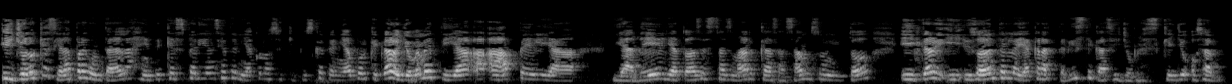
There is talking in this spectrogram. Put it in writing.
Y yo lo que hacía era preguntar a la gente qué experiencia tenía con los equipos que tenía, porque claro, yo me metía a Apple y a, y a Dell y a todas estas marcas, a Samsung y todo, y claro, y, solamente leía características. Y yo, pero es que yo, o sea,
